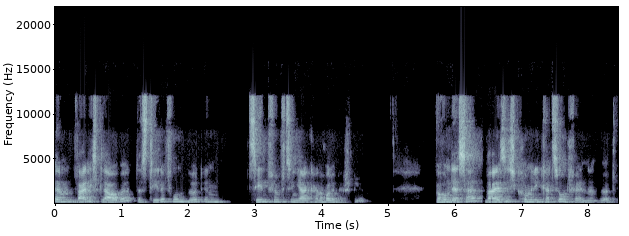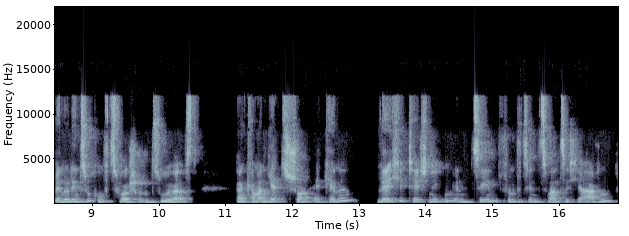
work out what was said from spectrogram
ähm, weil ich glaube, das Telefon wird in 10, 15 Jahren keine Rolle mehr spielen. Warum deshalb? Weil sich Kommunikation verändern wird. Wenn du den Zukunftsforschern zuhörst, dann kann man jetzt schon erkennen, welche Techniken in 10, 15, 20 Jahren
